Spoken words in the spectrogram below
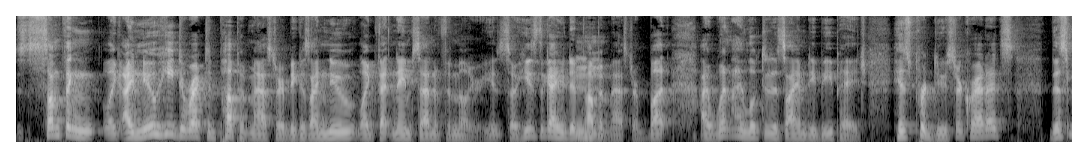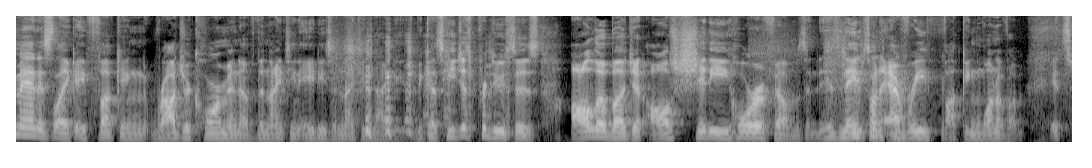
something like I knew he directed Puppet Master because I knew like that name sounded familiar. He, so he's the guy who did Mm-hmm. Puppet Master. But I went and I looked at his IMDb page. His producer credits. This man is like a fucking Roger Corman of the 1980s and 1990s because he just produces all low budget, all shitty horror films, and his name's on every fucking one of them. It's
